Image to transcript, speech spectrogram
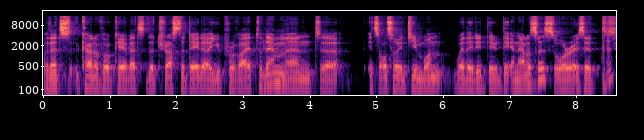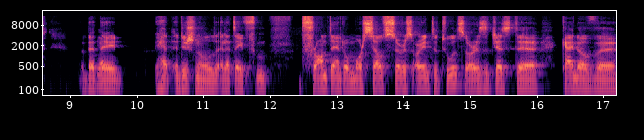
but that's kind of okay that's the trusted data you provide to them mm-hmm. and uh, it's also in TM1 where they did the, the analysis or is it mm-hmm. that yeah. they had additional let's say front end or more self-service oriented tools or is it just uh, kind of uh,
